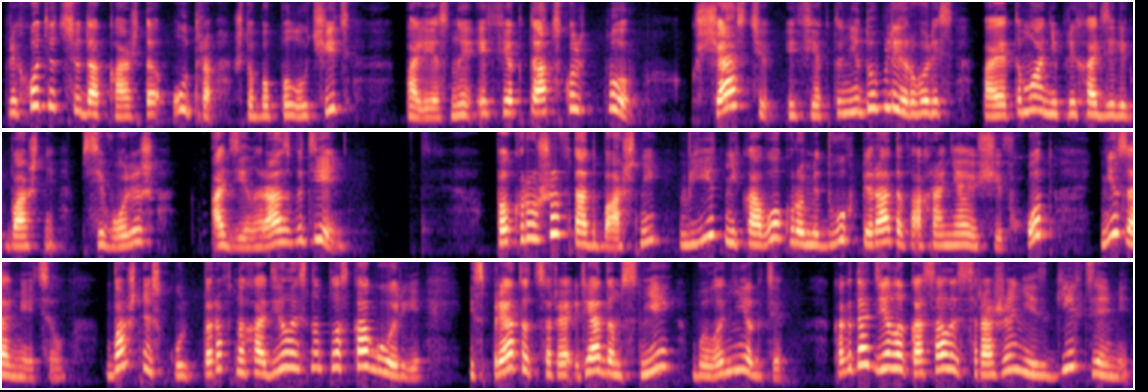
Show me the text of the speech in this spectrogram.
приходят сюда каждое утро, чтобы получить полезные эффекты от скульптур. К счастью, эффекты не дублировались, поэтому они приходили к башне всего лишь один раз в день. Покружив над башней, Виит никого, кроме двух пиратов, охраняющих вход, не заметил. Башня скульпторов находилась на плоскогорье, и спрятаться рядом с ней было негде. Когда дело касалось сражений с гильдиями,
